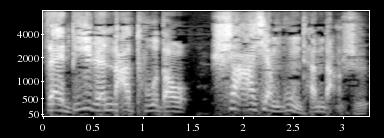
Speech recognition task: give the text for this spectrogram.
在敌人拿屠刀杀向共产党时，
